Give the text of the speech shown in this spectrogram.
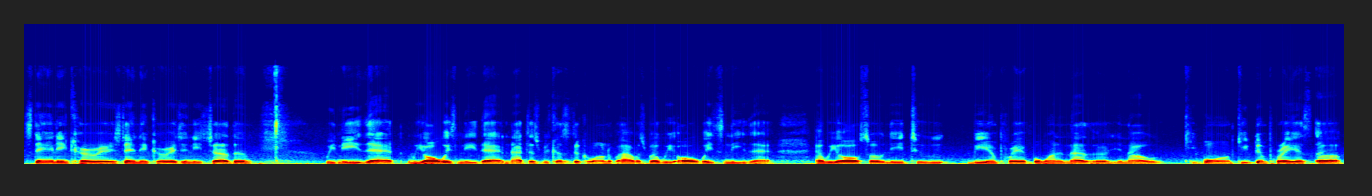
staying encouraged and encouraging each other. We need that. We always need that, not just because of the coronavirus, but we always need that. And we also need to be in prayer for one another. You know, keep on, keep them prayers up,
